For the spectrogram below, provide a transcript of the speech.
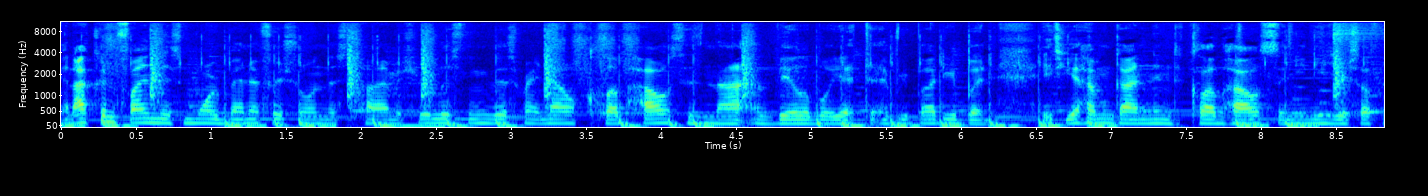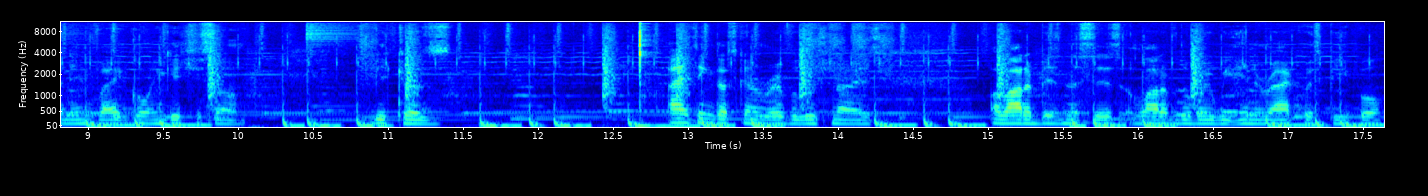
And I couldn't find this more beneficial in this time. If you're listening to this right now, Clubhouse is not available yet to everybody. But if you haven't gotten into Clubhouse and you need yourself an invite, go and get you some. Because I think that's going to revolutionize a lot of businesses, a lot of the way we interact with people,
